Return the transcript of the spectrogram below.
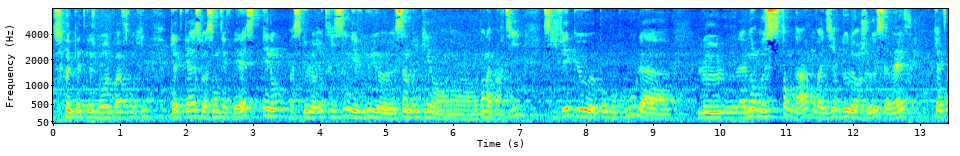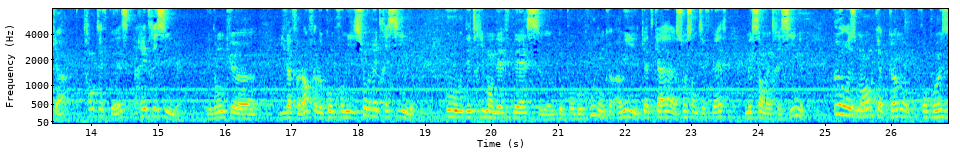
4K, je me recoiffe tranquille, 4K 60 fps, et non, parce que le ray tracing est venu s'imbriquer dans, dans, la partie, ce qui fait que pour beaucoup, la, la norme standard, on va dire, de leur jeu, ça va être 4K, 30 FPS, ray tracing. Et donc, euh, il va falloir faire le compromis sur le ray tracing au détriment des FPS euh, pour beaucoup. Donc, ah oui, 4K, 60 FPS, mais sans ray tracing. heureusement, Capcom propose,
